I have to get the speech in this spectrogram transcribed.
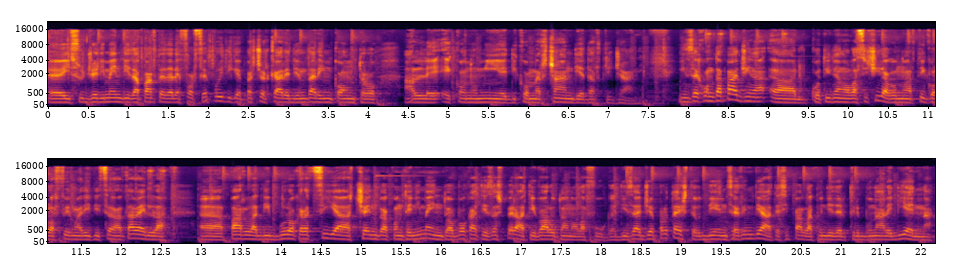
eh, i suggerimenti da parte delle forze politiche per cercare di andare incontro alle economie di commercianti ed artigiani. In seconda pagina eh, il quotidiano La Sicilia con un articolo a firma di Tiziana Tavella eh, parla di burocrazia, accentua contenimento, avvocati esasperati valutano la fuga, disagi e proteste, udienze rinviate, si parla quindi del Tribunale di Enna,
